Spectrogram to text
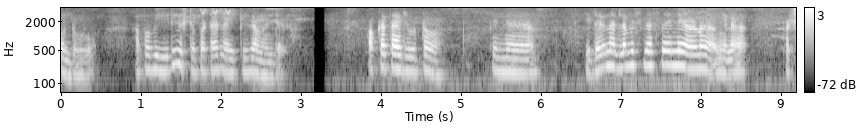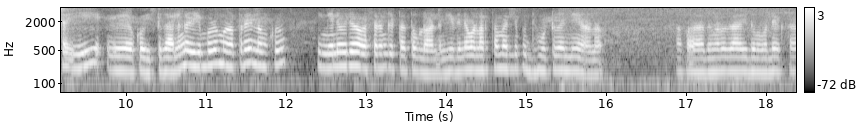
കൊണ്ടുപോകും. അപ്പോൾ വീഡിയോ ഇഷ്ടപ്പെട്ടാൽ ലൈക്ക് കമന്റ് ഒക്കെ തരൂ കേട്ടോ പിന്നെ ഇത് നല്ല ബിസിനസ് തന്നെയാണ് അങ്ങനെ പക്ഷേ ഈ കൊയ്ത്തുകാലം കൊയ്ത്ത് കാലം കഴിയുമ്പോൾ മാത്രമേ നമുക്ക് ഇങ്ങനെ ഒരു അവസരം കിട്ടത്തുള്ളൂ. അല്ലെങ്കിൽ ഇതിനെ വളർത്താൻ വലിയ ബുദ്ധിമുട്ട് തന്നെയാണ്. അപ്പോൾ അതുങ്ങൾ ഇതുപോലെയൊക്കെ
